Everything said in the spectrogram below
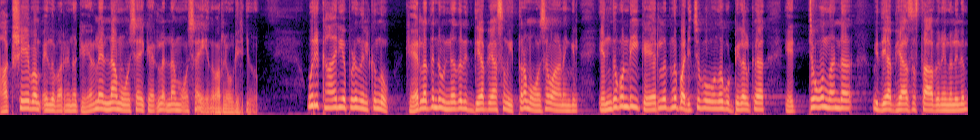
ആക്ഷേപം എന്ന് പറയുന്നത് കേരളം എല്ലാം മോശമായി കേരളം എല്ലാം മോശമായി എന്ന് പറഞ്ഞുകൊണ്ടിരിക്കുന്നു. ഒരു കാര്യം എപ്പോഴും നിൽക്കുന്നു. കേരളത്തിന്റെ ഉന്നത വിദ്യാഭ്യാസം ഇത്ര മോശമാണെങ്കിൽ എന്തുകൊണ്ട് ഈ കേരളത്തിൽ നിന്ന് പഠിച്ചു പോകുന്ന കുട്ടികൾക്ക് ഏറ്റവും നല്ല വിദ്യാഭ്യാസ സ്ഥാപനങ്ങളിലും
